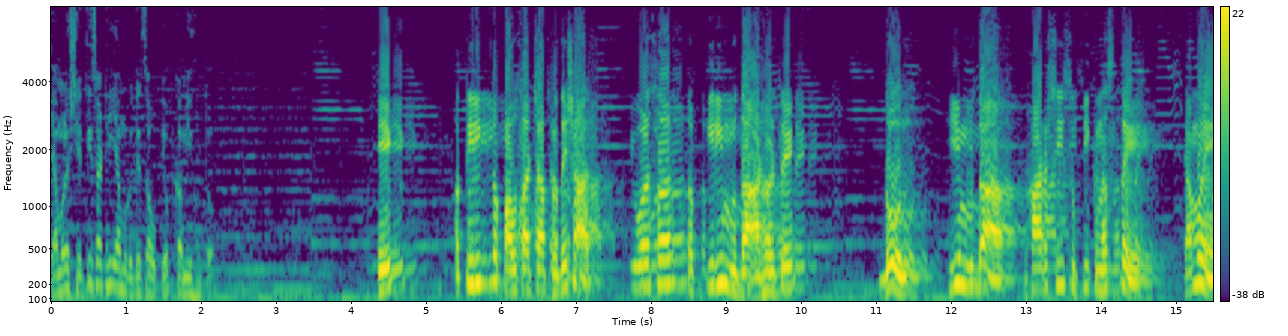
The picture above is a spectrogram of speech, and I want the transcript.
त्यामुळे शेतीसाठी या मृदेचा उपयोग कमी होतो. एक अतिरिक्त पावसाच्या प्रदेशात पिवळसर तपकिरी मृदा आढळते. दोन ही मृदा फारशी सुपीक नसते त्यामुळे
